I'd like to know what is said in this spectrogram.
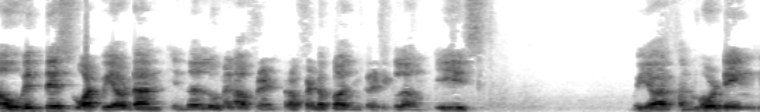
Now with this what we have done in the lumina rough endoplasmic reticulum is we are converting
